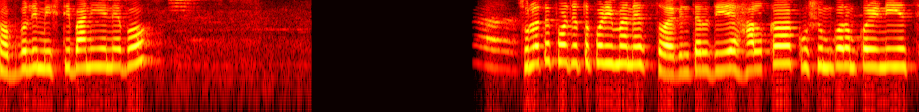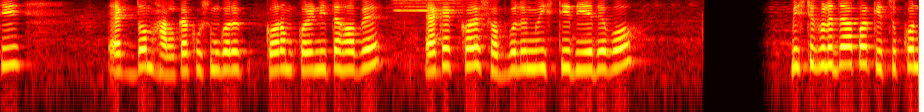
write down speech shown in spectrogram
সবগুলি মিষ্টি বানিয়ে নেব। চুলাতে পর্যাপ্ত পরিমাণে সয়াবিন তেল দিয়ে হালকা কুসুম গরম করে নিয়েছি। একদম হালকা কুসুম করে গরম করে নিতে হবে। এক এক করে সবগুলো মিষ্টি দিয়ে দেব। মিষ্টিগুলো দেওয়ার পর কিছুক্ষণ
